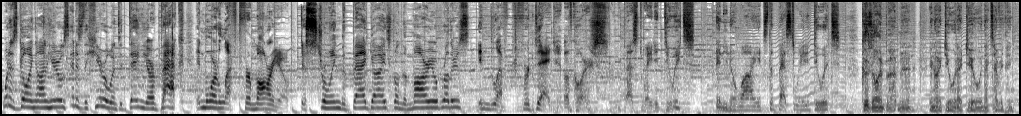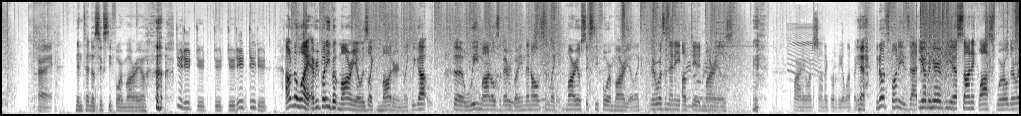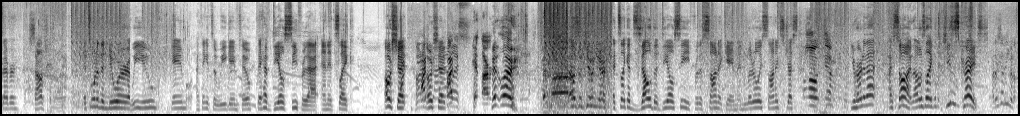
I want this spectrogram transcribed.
What is going on, heroes? It is the hero, and today we are back in more Left 4 Mario, destroying the bad guys from the Mario Brothers in Left 4 Dead, of course. The best way to do it. And you know why it's the best way to do it? Cause I'm Batman, and I do what I do, and that's everything. Alright. Nintendo 64 Mario. I don't know why everybody but Mario is like modern. Like we got the Wii models of everybody, and then all of a sudden like Mario 64 Mario. Like there wasn't any updated Mario's. Mario wants Sonic to go to the Olympics. Yeah. You know what's funny is that you ever hear of the uh, Sonic Lost World or whatever? Sounds familiar. It's one of the newer Wii U game. I think it's a Wii game too. They have DLC for that, and it's like, oh shit, oh shit, Hitler! Hitler. Bowser Jr. It's like a Zelda DLC for the Sonic game, and literally Sonic's just. Oh yeah. You heard of that? I saw it. and I was like, Jesus Christ. How does that even?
